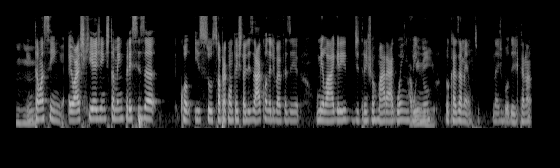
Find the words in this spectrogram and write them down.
Uhum. Então, assim, eu acho que a gente também precisa. Isso só pra contextualizar, quando ele vai fazer o milagre de transformar água em Água em vinho vinho. no casamento, nas bodas de Caná.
